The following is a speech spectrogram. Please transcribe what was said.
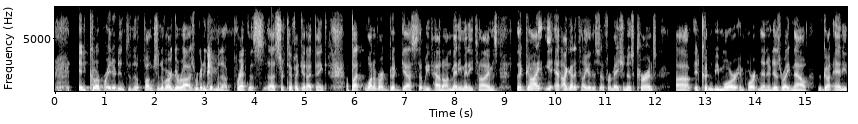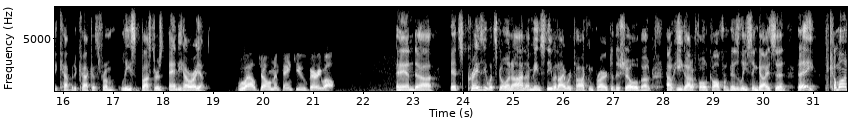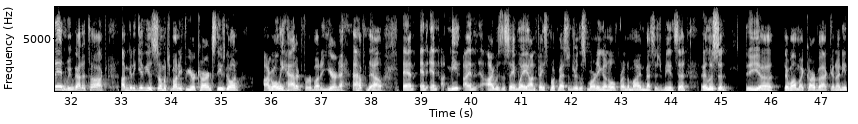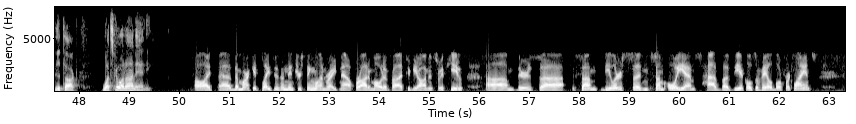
incorporated into the function of our garage. We're going to give him an apprentice uh, certificate, I think. But one of our good guests that we've had on many, many times, the guy, and I got to tell you, this information is current. Uh, it couldn't be more important than it is right now. We've got Andy Kapadukakis from Lease Busters. Andy, how are you? Well, gentlemen, thank you very well. And uh, it's crazy what's going on. I mean, Steve and I were talking prior to the show about how he got a phone call from his leasing guy said, "Hey, come on in. We've got to talk. I'm going to give you so much money for your car." And Steve's going, "I've only had it for about a year and a half now." And and and me and I was the same way on Facebook Messenger this morning. An old friend of mine messaged me and said, "Hey, listen, the uh, they want my car back, and I need to talk." What's going on, Andy? Oh, it, uh, the marketplace is an interesting one right now for automotive. Uh, to be honest with you, um, there's uh, some dealers and some OEMs have uh, vehicles available for clients,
